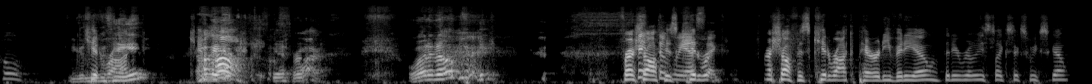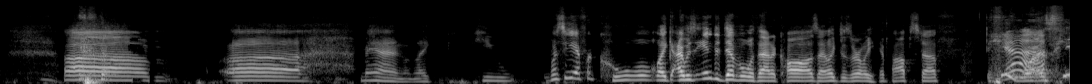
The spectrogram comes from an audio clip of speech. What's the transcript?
Who? You gonna Kid leave us Rock. Kid Oh, Rock. yeah. Kid Rock. Want to know? fresh off his kid Rock, fresh off his Kid Rock parody video that he released like six weeks ago. Um, uh, man, like he was he ever cool? Like I was into Devil Without a Cause. I liked his early hip hop stuff. He Yeah. was. He.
